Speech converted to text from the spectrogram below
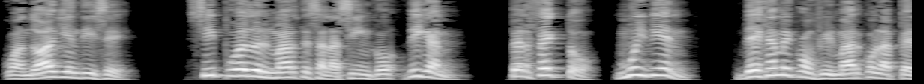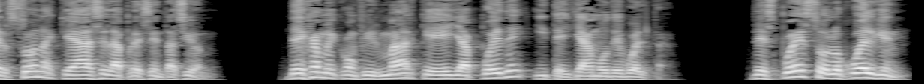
Cuando alguien dice, sí puedo el martes a las 5, digan, perfecto, muy bien, déjame confirmar con la persona que hace la presentación. Déjame confirmar que ella puede y te llamo de vuelta. Después solo cuelguen.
